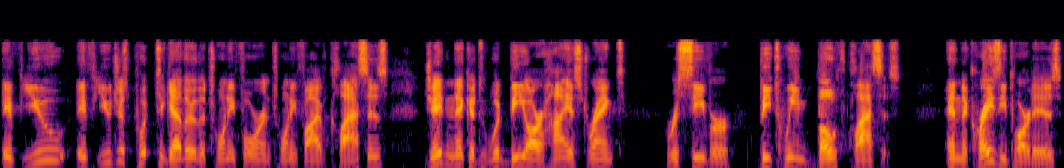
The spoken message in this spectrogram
if you if you just put together the 24 and 25 classes, Jaden Nickens would be our highest ranked receiver between both classes. And the crazy part is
